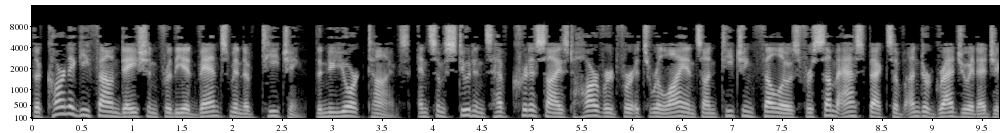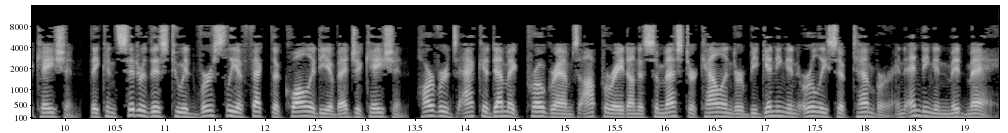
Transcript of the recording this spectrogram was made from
The Carnegie Foundation for the Advancement of Teaching, The New York Times, and some students have criticized Harvard for its reliance on teaching fellows for some aspects of undergraduate education. They consider this to adversely affect the quality of education. Harvard's academic programs operate on a semester calendar beginning in early September and ending in mid May.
